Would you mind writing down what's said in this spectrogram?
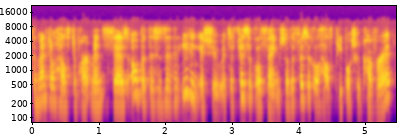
the mental health department says, oh, but this is an eating issue. It's a physical thing. So the physical health people should cover it.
